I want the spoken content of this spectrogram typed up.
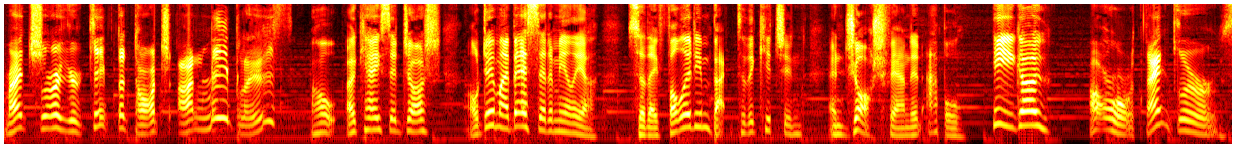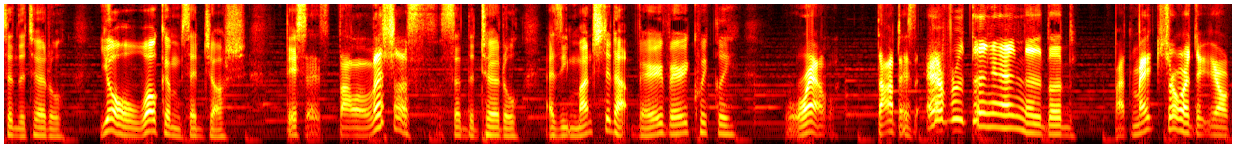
make sure you keep the torch on me, please. Oh, okay, said Josh. I'll do my best, said Amelia. So they followed him back to the kitchen, and Josh found an apple. Here you go. Oh, thank you, said the turtle. You're welcome, said Josh. This is delicious, said the turtle as he munched it up very, very quickly. Well, that is everything I needed. But make sure that you're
